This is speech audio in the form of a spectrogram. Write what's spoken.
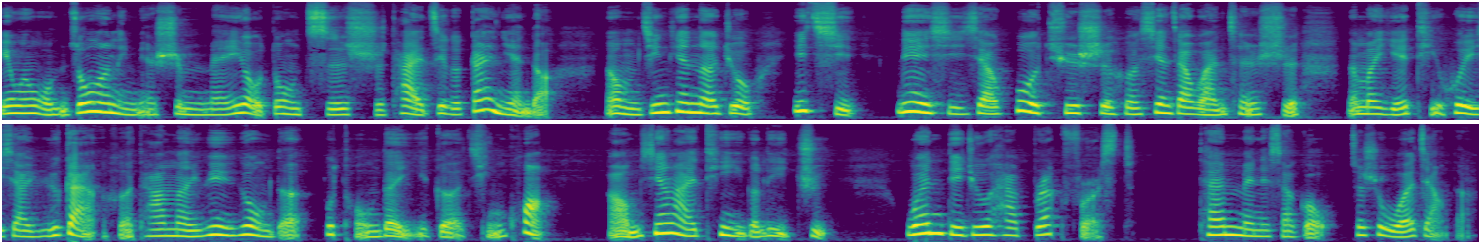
因为我们中文里面是没有动词时态这个概念的。那我们今天呢，就一起练习一下过去式和现在完成时，那么也体会一下语感和它们运用的不同的一个情况。好，我们先来听一个例句：When did you have breakfast? Ten minutes ago，这是我讲的，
